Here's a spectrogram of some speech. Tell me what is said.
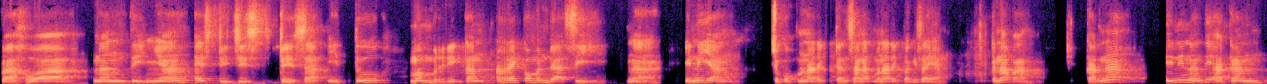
bahwa nantinya SDGs desa itu memberikan rekomendasi. Nah, ini yang cukup menarik dan sangat menarik bagi saya. Kenapa? Karena ini nanti akan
